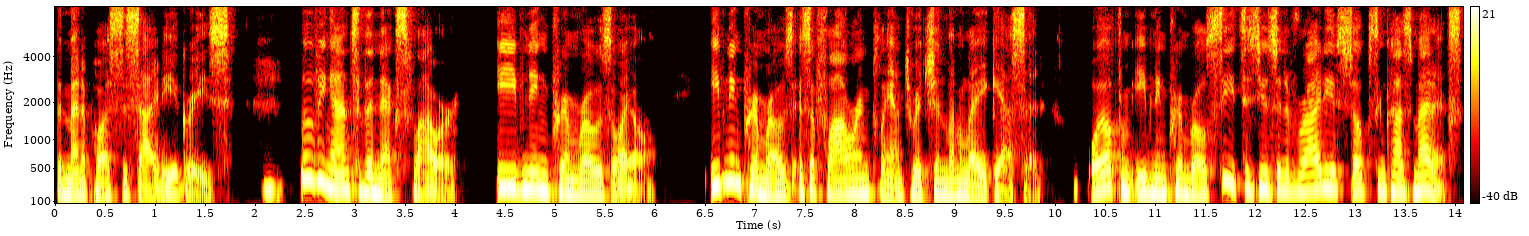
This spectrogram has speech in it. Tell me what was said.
the Menopause Society agrees. Moving on to the next flower, evening primrose oil. Evening primrose is a flowering plant rich in linoleic acid. Oil from evening primrose seeds is used in a variety of soaps and cosmetics.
